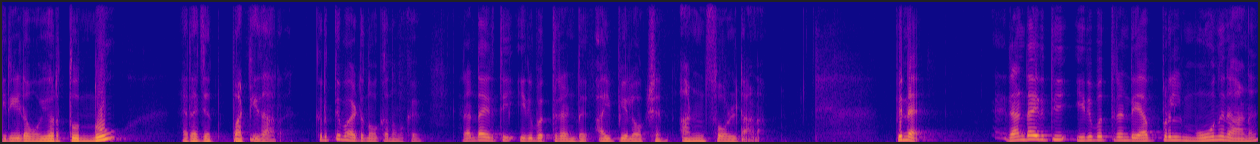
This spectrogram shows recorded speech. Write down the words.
കിരീടം ഉയർത്തുന്നു രജത് പട്ടിദാർ. കൃത്യമായിട്ട് നോക്കാം നമുക്ക്. രണ്ടായിരത്തി ഇരുപത്തിരണ്ട് I P L option unsold ആണ് പിന്നെ രണ്ടായിരത്തി ഇരുപത്തിരണ്ട് ഏപ്രിൽ മൂന്നിനാണ്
